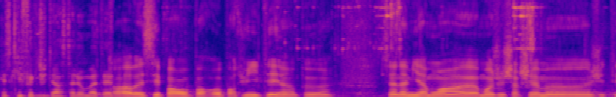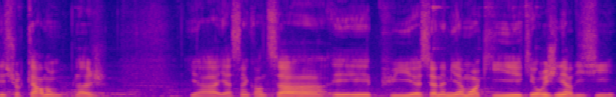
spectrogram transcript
Qu'est-ce qui fait que tu t'es installé au Mattel? Ah bah, c'est par oppor- opportunité hein, un peu. hein. C'est un ami à moi. euh, moi je cherchais à me. J'étais sur Carnon, plage. Il y a, il y a 5 ans de ça. Et puis euh, c'est un ami à moi qui, qui est originaire d'ici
